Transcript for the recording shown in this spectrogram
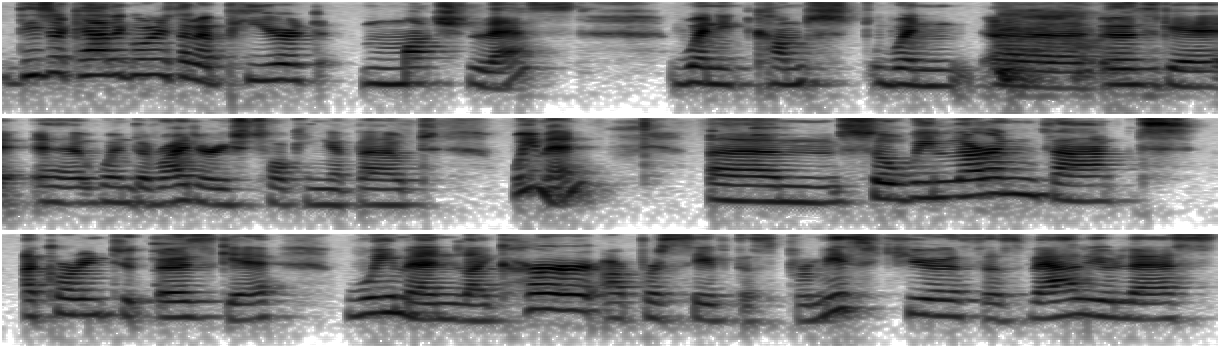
These are categories that appeared much less when it comes when uh, Özge, uh, when the writer is talking about women. Um, so we learn that according to Özge, women like her are perceived as promiscuous, as valueless.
